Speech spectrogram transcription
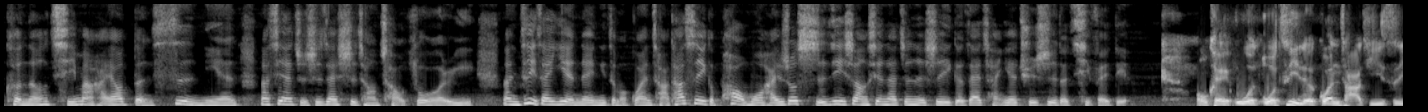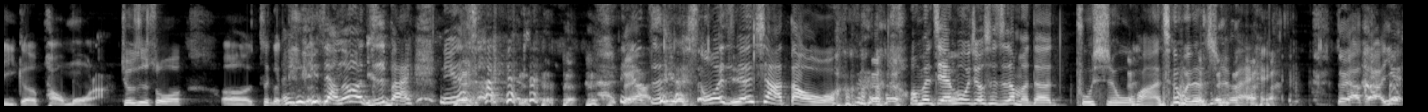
可能起码还要等四年？那现在只是在市场炒作而已。那你自己在业内你怎么观察？它是一个泡沫，还是说实际上现在真的是一个在产业趋势的起飞点？OK，我我自己的观察其实是一个泡沫啦，就是说。呃，这个 你讲那么直白，你在，你要直接什么？直接吓到我。我们节目就是这么的朴实无华，这么的直白。对啊，对啊，因为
